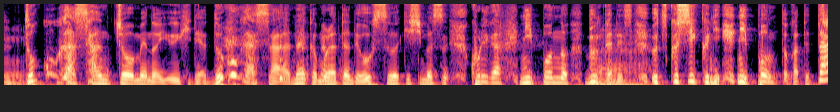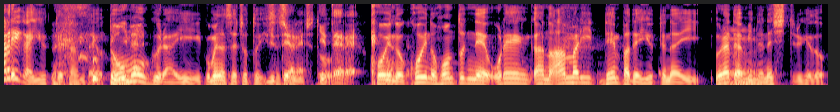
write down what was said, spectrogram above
うん。どこが三丁目の夕日だよ。どこがさ、なんかもらったんでお裾分けします。これが日本の文化です。美しい国、日本とかって誰が言ってたんだよと 思うぐらい、ごめんなさい、ちょっと久しぶりにちょっと。こういうの、こういうの本当にね、俺、あの、あんまり電波で言ってない、裏ではみんなね、知ってるけど、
